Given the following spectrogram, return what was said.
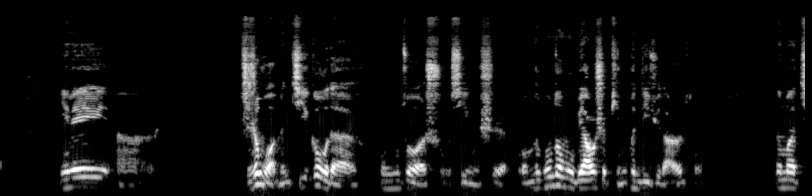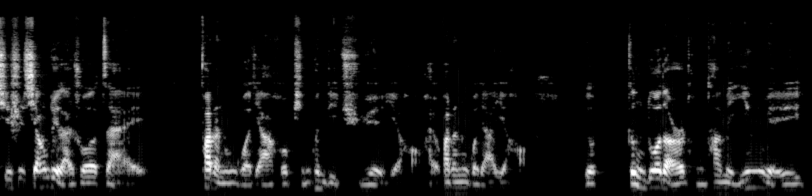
的，因为呃。只是我们机构的工作属性是，我们的工作目标是贫困地区的儿童。那么，其实相对来说，在发展中国家和贫困地区也好，还有发展中国家也好，有更多的儿童，他们因为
